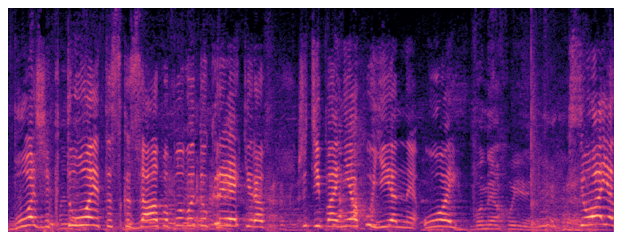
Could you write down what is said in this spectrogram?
Боже, кто это сказал по поводу крекеров? Что типа они охуенные. Ой, Вони охуєнні. все, я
